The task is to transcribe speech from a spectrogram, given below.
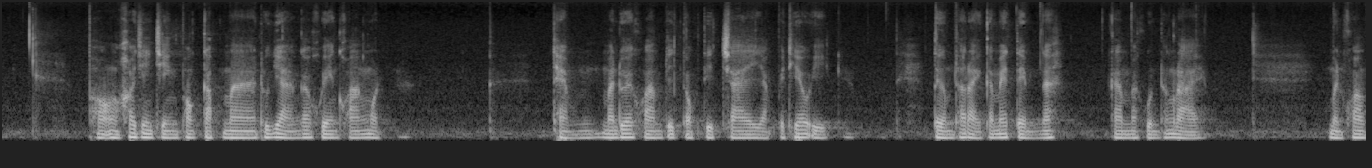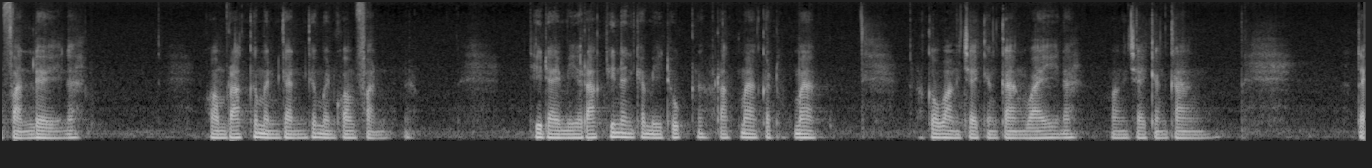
ๆ พอเข้าจริง ๆ พอกลับมาทุกอย่างก็เคว้งคว้างหมด แถมมาด้วยความติดอกติดใจอยากไปเที่ยวอีก เติมเท่าไหร่ก็ไม่เต็มนะกรรมคุณทั้งหลาย เหมือนความฝันเลยนะ ความรักก็เหมือนกันก็เหมือนความฝันนะที่ใดมีรักที่นั่นก็มีทุกข์นะรักมากก็ทุกข์มาก แล้วก็วางใจกลางๆไว้นะวางใจกลางๆ แต่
